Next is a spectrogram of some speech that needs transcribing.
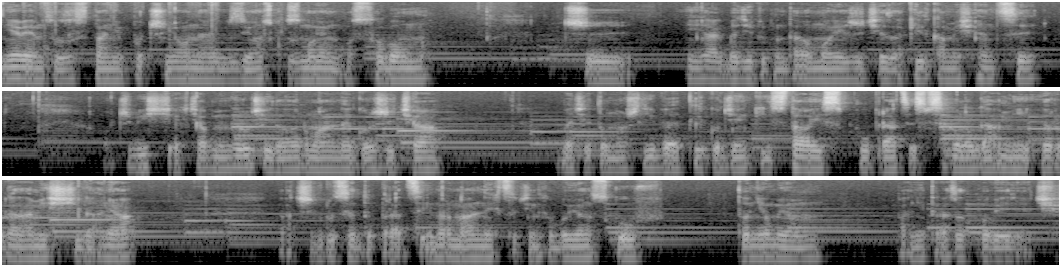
nie wiem, co zostanie poczynione w związku z moją osobą, czy jak będzie wyglądało moje życie za kilka miesięcy. Oczywiście chciałbym wrócić do normalnego życia. Będzie to możliwe tylko dzięki stałej współpracy z psychologami i organami ścigania. A czy wrócę do pracy i normalnych codziennych obowiązków, to nie umiem Pani teraz odpowiedzieć.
